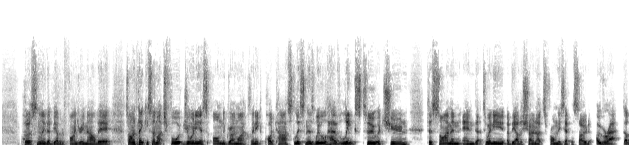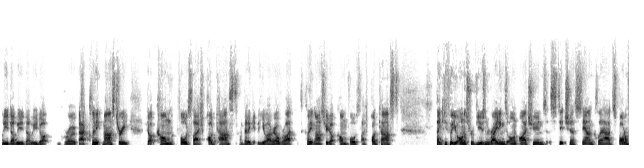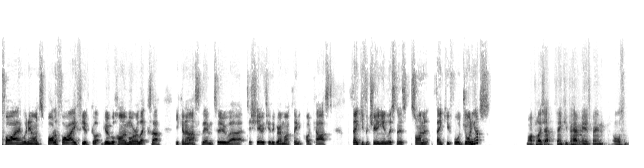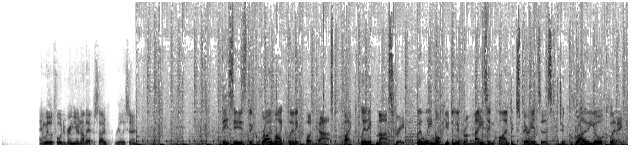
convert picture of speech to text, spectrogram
personally, they'd be able to find your email there. Simon, thank you so much for joining us on the Grow My Clinic podcast. Listeners, we will have links to Atune, to Simon, and to any of the other show notes from this episode over at www.clinicmastery.com uh, forward slash podcast. I better get the URL right. It's clinicmastery.com forward slash podcast. Thank you for your honest reviews and ratings on iTunes, Stitcher, SoundCloud, Spotify. We're now on Spotify. If you've got Google Home or Alexa, you can ask them to uh, to share with you the Grow My Clinic podcast. Thank you for tuning in, listeners. Simon, thank you for joining us. My pleasure. Thank you for having me. It's been awesome. And we look forward to bringing you another episode really soon. This is the Grow My Clinic podcast by Clinic Mastery, where we help you deliver amazing client experiences to grow your clinic.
